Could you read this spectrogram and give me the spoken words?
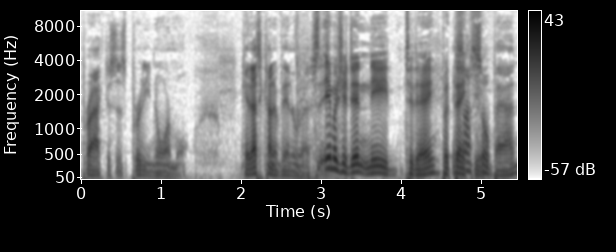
practice is pretty normal okay that's kind of It's an interesting image I didn't need today, but it's not you. so bad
